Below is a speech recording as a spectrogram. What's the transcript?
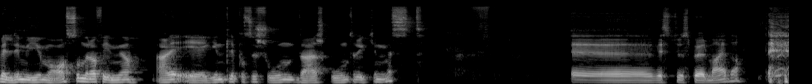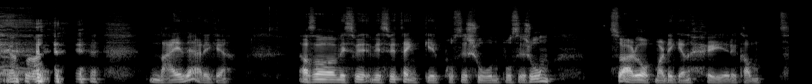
veldig mye mas om Rafinha. Er det egentlig posisjonen der skoen trykker mest? Eh, hvis du spør meg, da? Nei, det er det ikke. Altså, hvis vi, hvis vi tenker posisjon, posisjon, så er det åpenbart ikke en høyrekant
